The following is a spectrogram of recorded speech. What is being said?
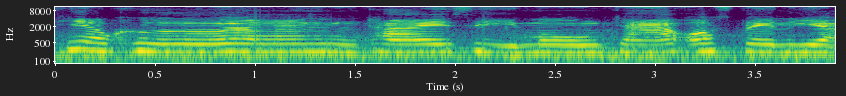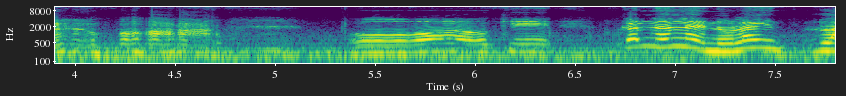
เที่ยวคืนไทยสี่โมงเช้าออสเตรเลียอ๋อโอเค ก็นั่นแหละหนูไลฟ์ไล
